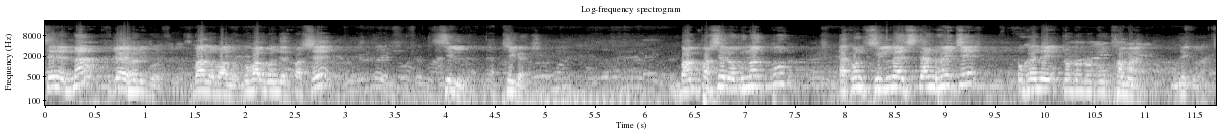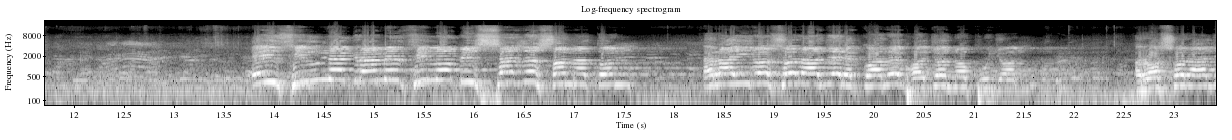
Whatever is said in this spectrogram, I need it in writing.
চেনেন না? জয় হরিবল। ভালো ভালো, গোপালগঞ্জের পাশে। সিলনা, ঠিক আছে। বাম পাশে রঘুনাথপুর, এখন সিলনা স্ট্যান্ড হয়েছে, ওখানে টোটো টোটো থামায়, দেখলাম। এই সিলনা গ্রামে ছিল বিশ্বাস সনাতন রাই রসরাজের করে ভজন পূজন। রসরাজ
